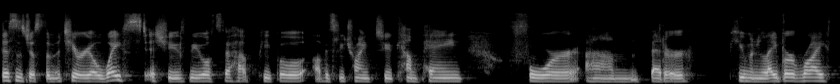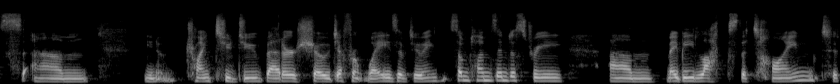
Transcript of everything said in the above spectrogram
this is just the material waste issues. We also have people obviously trying to campaign for um, better human labor rights, um, you know, trying to do better, show different ways of doing. Sometimes industry um, maybe lacks the time to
